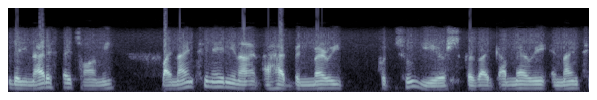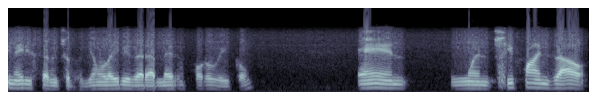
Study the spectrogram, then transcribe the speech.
the United States Army. By 1989, I had been married for two years because I got married in 1987 to the young lady that I met in Puerto Rico. And when she finds out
